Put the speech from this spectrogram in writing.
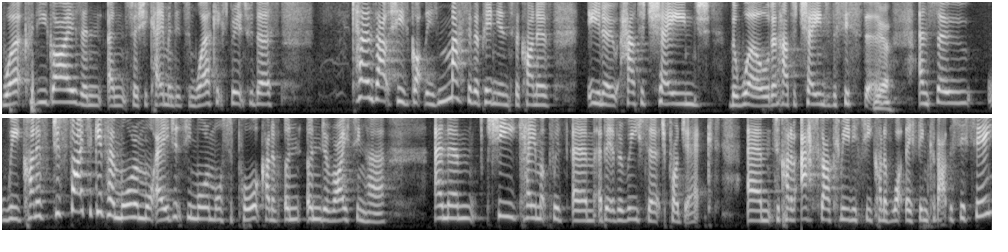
work with you guys," and and so she came and did some work experience with us. Turns out she's got these massive opinions for kind of, you know, how to change the world and how to change the system. Yeah. And so we kind of just started to give her more and more agency, more and more support, kind of un- underwriting her. And um, she came up with um, a bit of a research project um, to kind of ask our community kind of what they think about the city.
